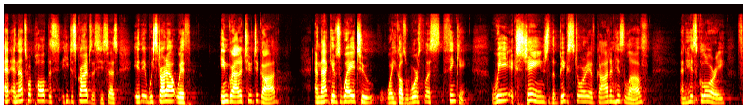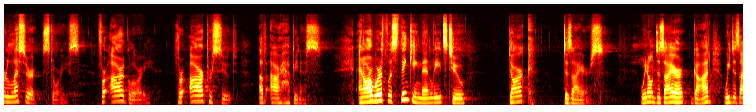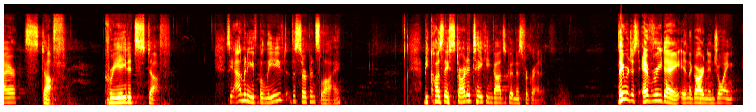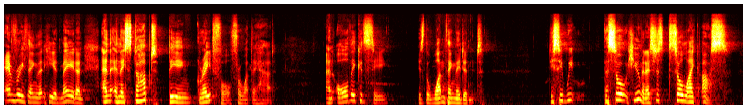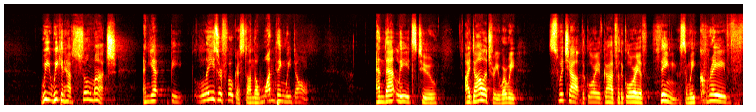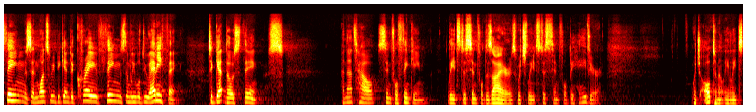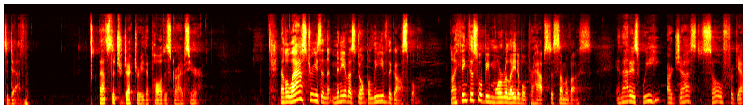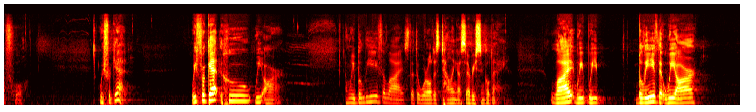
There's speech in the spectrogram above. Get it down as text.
And, and that's what Paul, this, he describes this. He says, it, we start out with ingratitude to God, and that gives way to what he calls worthless thinking. We exchange the big story of God and his love and his glory for lesser stories, for our glory, for our pursuit of our happiness. And our worthless thinking then leads to dark desires. We don't desire God, we desire stuff, created stuff. See, Adam and Eve believed the serpent's lie because they started taking God's goodness for granted. They were just every day in the garden enjoying everything that He had made, and, and, and they stopped being grateful for what they had and all they could see is the one thing they didn't. Do you see, we, that's so human. It's just so like us. We, we can have so much and yet be laser focused on the one thing we don't. And that leads to idolatry, where we switch out the glory of God for the glory of things, and we crave things. And once we begin to crave things, then we will do anything to get those things. And that's how sinful thinking leads to sinful desires, which leads to sinful behavior, which ultimately leads to death. That's the trajectory that Paul describes here. Now, the last reason that many of us don't believe the gospel, and I think this will be more relatable perhaps to some of us, and that is we are just so forgetful. We forget. We forget who we are and we believe the lies that the world is telling us every single day. Lie, we, we believe that we are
